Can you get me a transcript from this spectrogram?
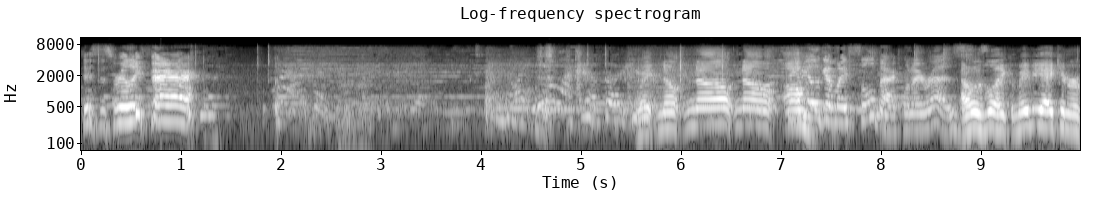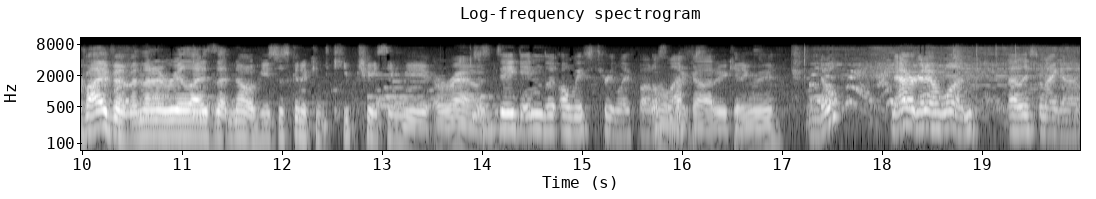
This is really fair. Wait, no, no, no. Maybe um, I'll Oh. get my soul back when I res. I was like, maybe I can revive him, and then I realized that no, he's just gonna keep chasing me around. Just dig in the. Oh, we have three life bottles left. Oh my god, are you kidding me? Nope. Now we're gonna have one. At least when I got.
